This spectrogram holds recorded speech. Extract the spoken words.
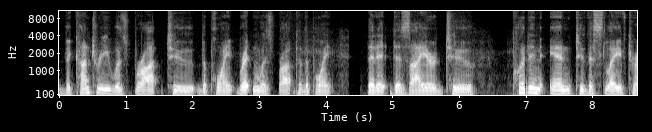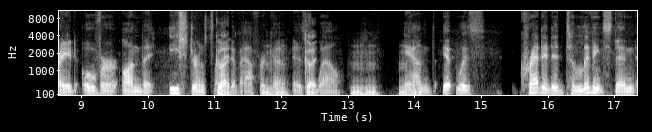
the country was brought to the point, Britain was brought to the point that it desired to put an end to the slave trade over on the eastern side Good. of Africa mm-hmm. as Good. well. Mm-hmm. Mm-hmm. And it was credited to Livingstone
